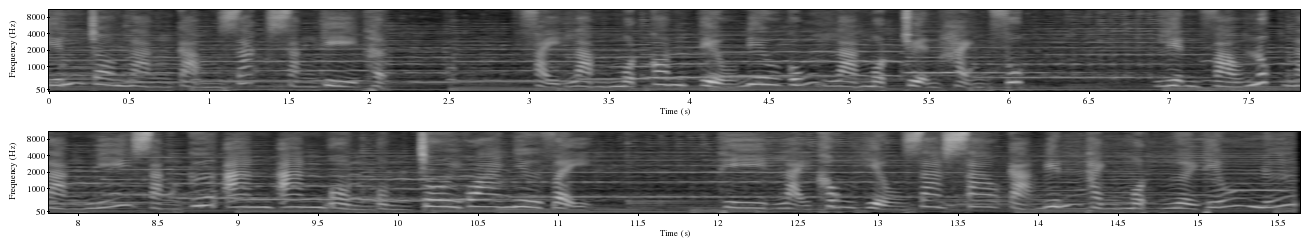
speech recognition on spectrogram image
Khiến cho nàng cảm giác rằng kỳ thật. Phải làm một con tiểu điêu cũng là một chuyện hạnh phúc. Liền vào lúc nàng nghĩ rằng cứ an an ổn ổn trôi qua như vậy, Thì lại không hiểu ra sao cả biến thành một người thiếu nữ.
